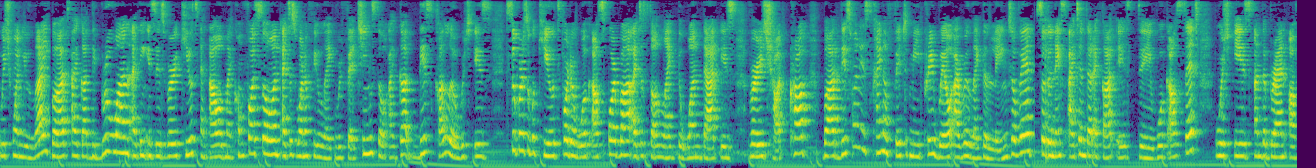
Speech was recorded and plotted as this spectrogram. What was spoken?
which one you like. But I got the blue one. I think it is very cute and out of my comfort zone. I just want to feel like refreshing. So I got this color which is super super cute for the workout sport. Bar I just don't like the one that is very short crop. But this one is kind of fit me pretty well. I really like the length of it. So the next item that I got is the workout set which is under brand of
